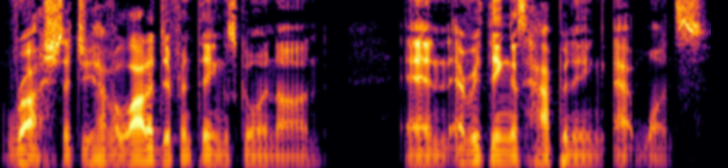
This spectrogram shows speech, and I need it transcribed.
rushed that you have a lot of different things going on and everything is happening at once.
